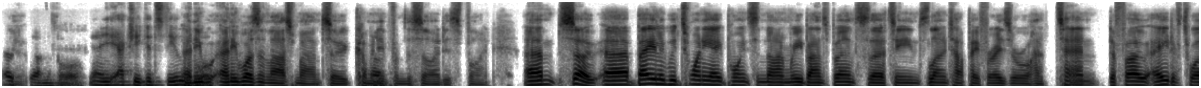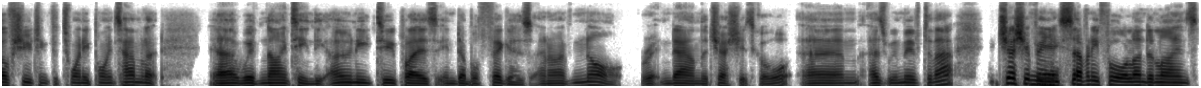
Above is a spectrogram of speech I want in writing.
yeah. play on the ball. Yeah, he actually did steal. and ball. he and he wasn't last man, so coming oh. in from the side is fine. Um, so uh, Bailey with 28 points and nine rebounds, Burns 13, Sloan Tappe Fraser all had 10, Defoe eight of 12 shooting for 20 points, Hamlet uh, with 19, the only two players in double figures, and I've not written down the Cheshire score um, as we move to that. Cheshire Phoenix 74, London Lions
